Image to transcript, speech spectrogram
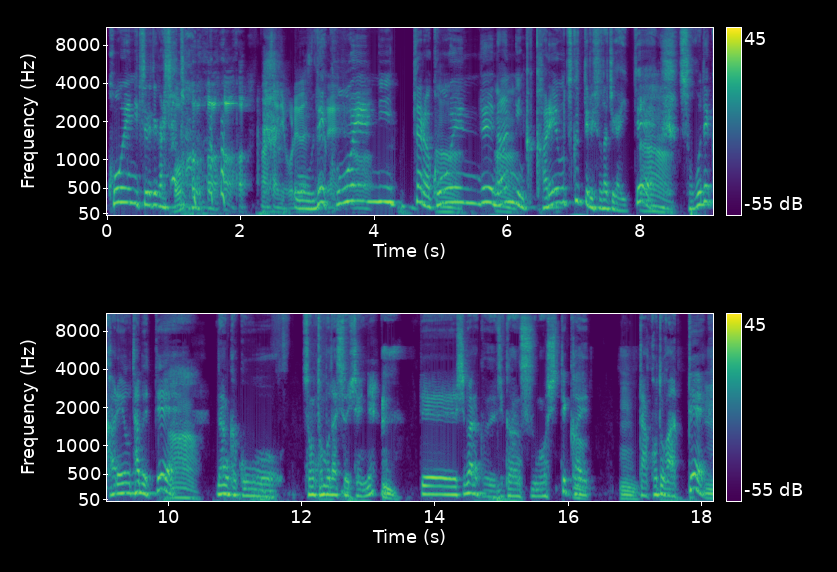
公園に連れてかれちゃおった。まさに俺だで、公園に行ったら、公園で何人かカレーを作ってる人たちがいて、そこでカレーを食べて、なんかこう、その友達と一緒にね、うん。で、しばらく時間過ごして帰っうん。たことがあって、うん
